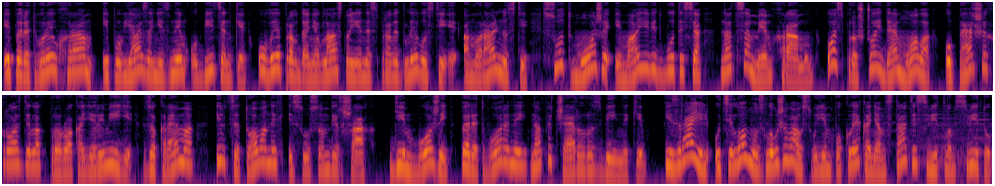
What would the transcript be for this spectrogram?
і перетворив храм і пов'язані з ним обіцянки у виправдання власної несправедливості і аморальності, суд може і має відбутися над самим храмом. Ось про що йде мова у перших розділах пророка Єремії, зокрема і в цитованих Ісусом віршах. Дім Божий перетворений на печеру розбійників. Ізраїль у цілому зловживав своїм покликанням стати світлом світу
